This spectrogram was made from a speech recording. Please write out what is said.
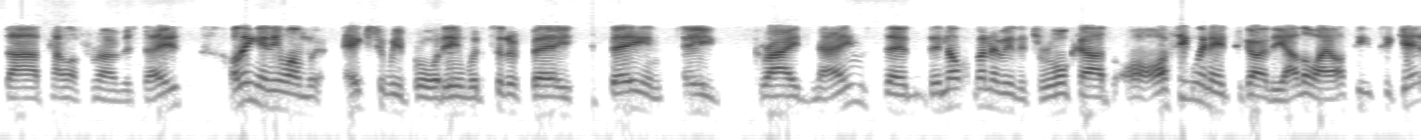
star talent from overseas. I think anyone extra we brought in would sort of be B and C grade names. They're, they're not going to be the draw cards. I think we need to go the other way. I think to get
